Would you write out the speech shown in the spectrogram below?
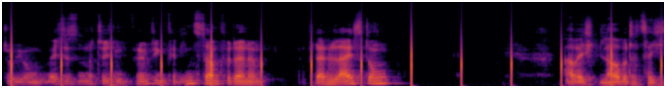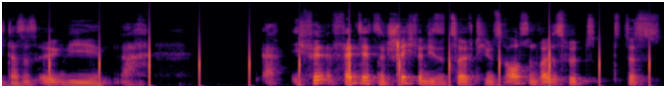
Entschuldigung, möchtest natürlich einen vernünftigen Verdienst haben für deine, für deine Leistung. Aber ich glaube tatsächlich, dass es irgendwie, ach, ich fände es jetzt nicht schlecht, wenn diese zwölf Teams raus sind, weil das wird das,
